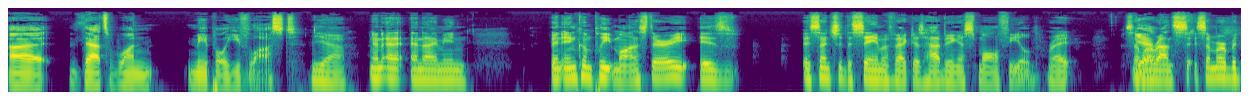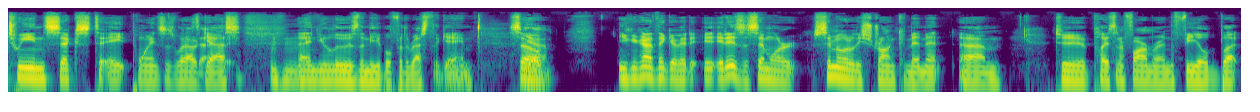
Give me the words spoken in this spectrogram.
uh, that's one meeple you've lost. Yeah, and, and and I mean, an incomplete monastery is essentially the same effect as having a small field, right? Somewhere Yeah. around somewhere between six to eight points is what I would guess, Mhm. and you lose the meeple for the rest of the game. So Yeah. you can kind of think of it. It, it is a similar, similarly strong commitment um, to placing a farmer in the field, but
